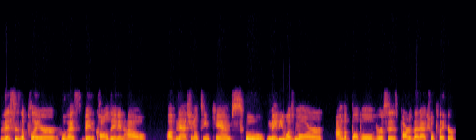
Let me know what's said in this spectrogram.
this is a player who has been called in and out of national team camps, who maybe was more on the bubble versus part of that actual player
